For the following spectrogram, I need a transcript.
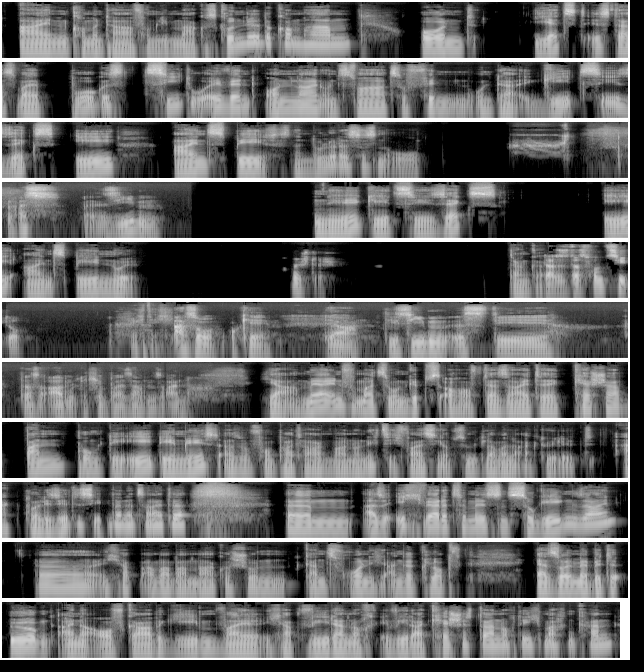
einen Kommentar vom lieben Markus Gründel bekommen haben. Und jetzt ist das Walpurgis Zito-Event online und zwar zu finden unter GC6E1B. Ist das eine Null oder ist das ein O? Was? Bei sieben. Nee, GC6E1B0. Richtig. Danke. Das ist das von Zito. Richtig. Ach so, okay. Ja, die sieben ist die, das abendliche Beisammensein. Ja, mehr Informationen gibt's auch auf der Seite kescherbann.de demnächst. Also vor ein paar Tagen war noch nichts. Ich weiß nicht, ob sie mittlerweile aktualisiert ist, die Internetseite. Ähm, also ich werde zumindest zugegen sein. Äh, ich habe aber bei Markus schon ganz freundlich angeklopft. Er soll mir bitte irgendeine Aufgabe geben, weil ich habe weder noch, weder Caches da noch, die ich machen kann,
